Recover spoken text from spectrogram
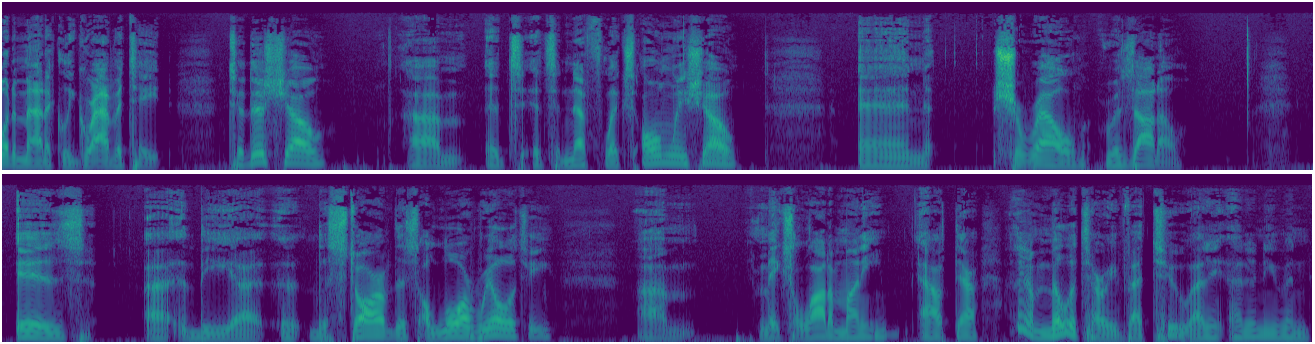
automatically gravitate to this show. Um, it's it's a Netflix only show, and Sherelle Rosado is uh, the uh, the star of this Allure Realty. Um, makes a lot of money out there. I think a military vet too. I didn't, I didn't even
